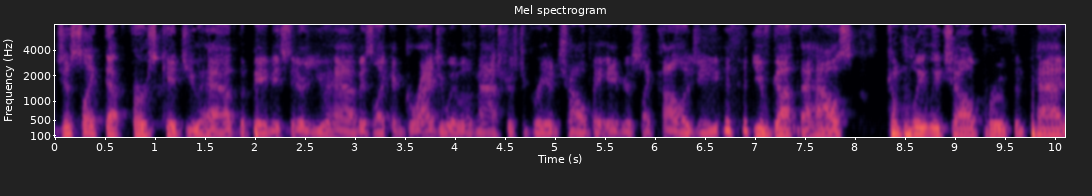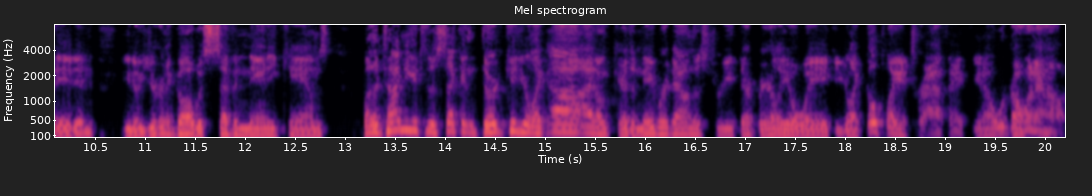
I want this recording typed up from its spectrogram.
just like that first kid you have, the babysitter you have is like a graduate with a master's degree in child behavior psychology. You've got the house completely child-proof and padded, and you know you're going to go out with seven nanny cams. By the time you get to the second and third kid, you're like, ah, I don't care. The neighbor down the street, they're barely awake, and you're like, go play in traffic. You know, we're going out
